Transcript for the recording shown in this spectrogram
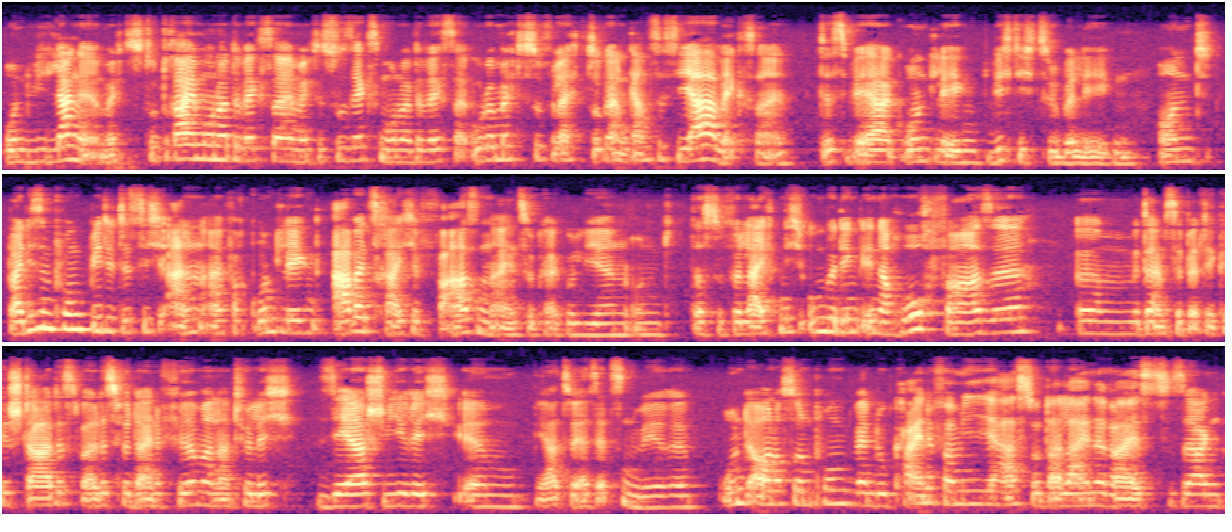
und wie lange? Möchtest du drei Monate weg sein? Möchtest du sechs Monate weg sein? Oder möchtest du vielleicht sogar ein ganzes Jahr weg sein? Das wäre grundlegend wichtig zu überlegen. Und bei diesem Punkt bietet es sich an, einfach grundlegend arbeitsreiche Phasen einzukalkulieren und dass du vielleicht nicht unbedingt in der Hochphase ähm, mit deinem Sabbatical startest, weil das für deine Firma natürlich sehr schwierig ähm, ja, zu ersetzen wäre. Und auch noch so ein Punkt, wenn du keine Familie hast und alleine reist, zu sagen,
